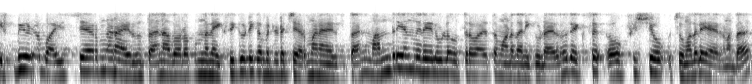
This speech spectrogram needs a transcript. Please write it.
കിഫ്ബിയുടെ വൈസ് ചെയർമാൻ ആയിരുന്നു താൻ. അതോടൊപ്പം തന്നെ എക്സിക്യൂട്ടീവ് കമ്മിറ്റിയുടെ ചെയർമാൻ ആയിരുന്നു താൻ. മന്ത്രി എന്ന നിലയിലുള്ള ഉത്തരവാദിത്തമാണ് തനിക്കുണ്ടായിരുന്നത്. എക്സ് ഓഫീഷ്യോ ചുമതലയായിരുന്നത്.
